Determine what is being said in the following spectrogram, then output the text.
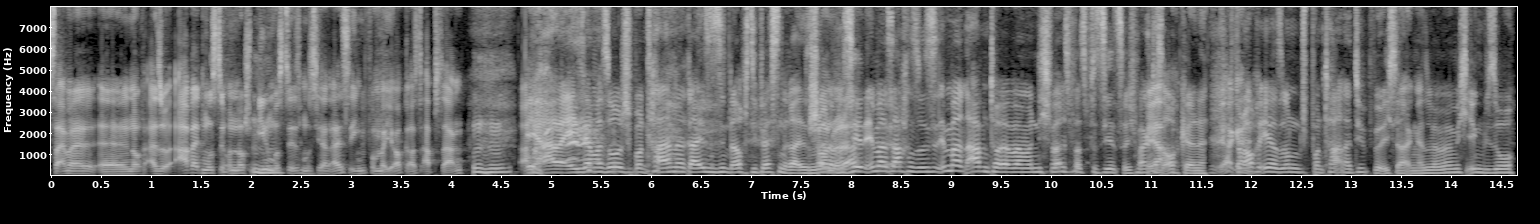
zweimal äh, noch, also arbeiten musste und noch spielen mhm. musste. Das musste ich dann alles irgendwie von Mallorca aus absagen. Mhm. Aber ja, aber ich sag mal so, spontane Reisen sind auch die besten Reisen. Ne? Schon, ne? Da passieren immer Sachen so, es ist immer ein Abenteuer, weil man nicht weiß, was passiert. So, ich mag ja. das auch gerne. Ja, ich bin auch eher so ein spontaner Typ, würde ich sagen. Also wenn man mich irgendwie so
